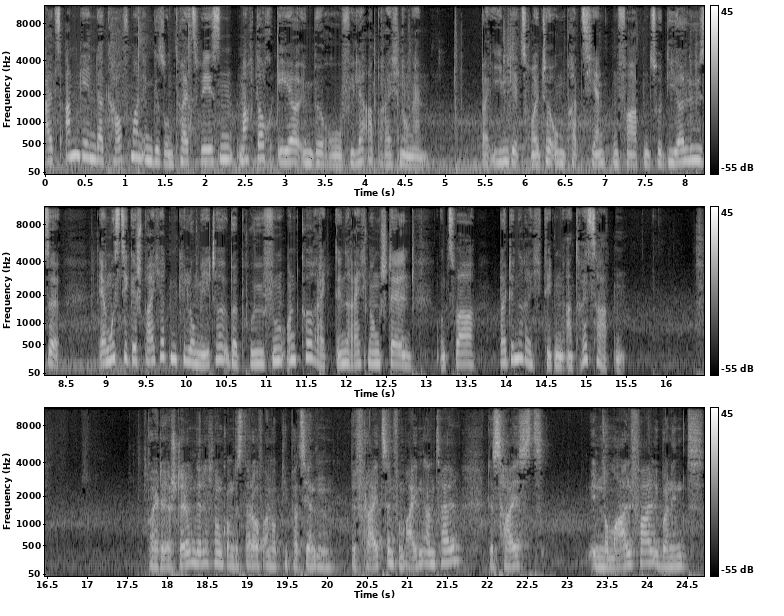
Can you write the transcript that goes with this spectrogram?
Als angehender Kaufmann im Gesundheitswesen macht auch er im Büro viele Abrechnungen. Bei ihm geht es heute um Patientenfahrten zur Dialyse. Er muss die gespeicherten Kilometer überprüfen und korrekt in Rechnung stellen. Und zwar bei den richtigen Adressaten. Bei der Erstellung der Rechnung kommt es darauf an, ob die Patienten befreit sind vom Eigenanteil. Das heißt, im Normalfall übernimmt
